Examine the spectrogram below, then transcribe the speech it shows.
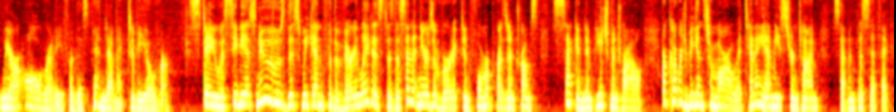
We are all ready for this pandemic to be over. Stay with CBS News this weekend for the very latest as the Senate nears a verdict in former President Trump's second impeachment trial. Our coverage begins tomorrow at 10 a.m. Eastern Time, 7 Pacific.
